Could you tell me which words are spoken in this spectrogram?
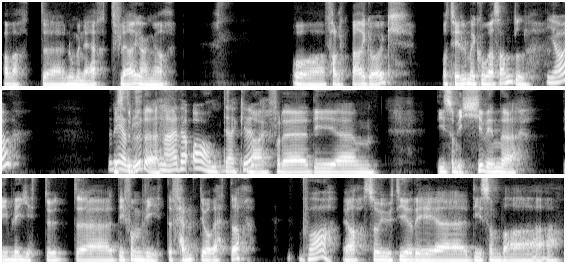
har vært uh, nominert flere ganger. Og Falkberg òg. Og til og med Cora Sandel. Ja. Visste du det? Nei, det ante jeg ikke. Nei, for det, de, ehm, de som ikke vinner, de blir gitt ut eh, De får vite 50 år etter. Hva? Ja, Så utgir de eh, de som var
